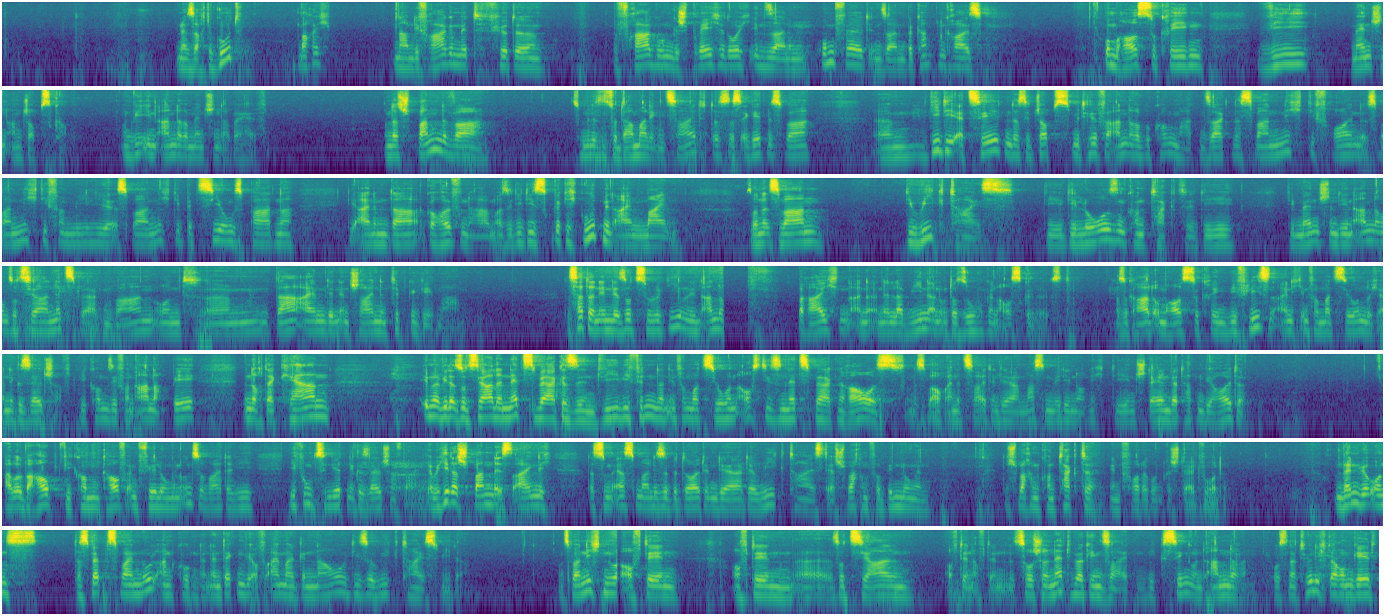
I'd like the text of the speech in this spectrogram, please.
Und er sagte, gut, mache ich. Nahm die Frage mit, führte Befragungen, Gespräche durch in seinem Umfeld, in seinem Bekanntenkreis, um rauszukriegen, wie Menschen an Jobs kommen und wie ihnen andere Menschen dabei helfen. Und das Spannende war, zumindest zur damaligen Zeit, dass das Ergebnis war, die, die erzählten, dass sie Jobs mit Hilfe anderer bekommen hatten, sagten, es waren nicht die Freunde, es waren nicht die Familie, es waren nicht die Beziehungspartner, die einem da geholfen haben, also die, die es wirklich gut mit einem meinen, sondern es waren die Weak Ties, die, die losen Kontakte, die, die Menschen, die in anderen sozialen Netzwerken waren und ähm, da einem den entscheidenden Tipp gegeben haben. Das hat dann in der Soziologie und in anderen Bereichen eine, eine Lawine an Untersuchungen ausgelöst. Also gerade um rauszukriegen, wie fließen eigentlich Informationen durch eine Gesellschaft? Wie kommen sie von A nach B? Wenn doch der Kern immer wieder soziale Netzwerke sind, wie, wie finden dann Informationen aus diesen Netzwerken raus? Und es war auch eine Zeit, in der Massenmedien noch nicht den Stellenwert hatten wie heute. Aber überhaupt, wie kommen Kaufempfehlungen und so weiter? Wie, wie funktioniert eine Gesellschaft eigentlich? Aber hier das Spannende ist eigentlich, dass zum ersten Mal diese Bedeutung der, der Weak Ties, der schwachen Verbindungen, der schwachen Kontakte in den Vordergrund gestellt wurde. Und wenn wir uns das Web 2.0 angucken, dann entdecken wir auf einmal genau diese Weak Ties wieder. Und zwar nicht nur auf den, auf den äh, sozialen, auf den, auf den Social Networking Seiten wie Xing und anderen, wo es natürlich darum geht,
